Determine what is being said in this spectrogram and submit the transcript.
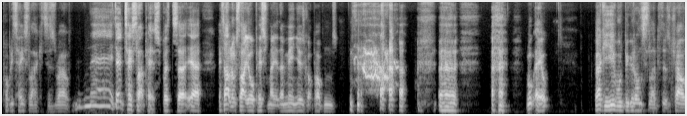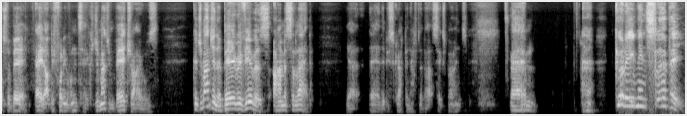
probably tastes like it as well. Nah, it don't taste like piss, but uh, yeah, if that looks like your piss, mate, then me and you's got problems. uh, uh, oh, hey, oh. You would be good on celeb there's trials for beer. Hey, that'd be funny, wouldn't it? Could you imagine beer trials? Could you imagine a beer reviewers? I'm a celeb. Yeah, uh, they'd be scrapping after about six pints. Um, good evening, Slurpee.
